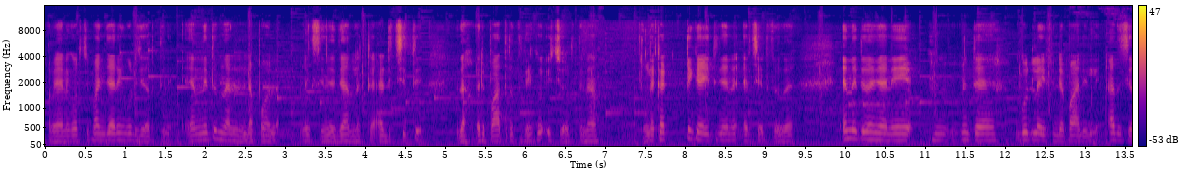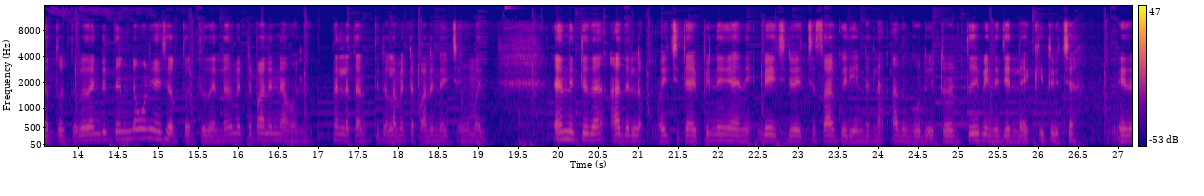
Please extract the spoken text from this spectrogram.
അപ്പോൾ ഞാൻ കുറച്ച് പഞ്ചാരയും കൂടി ചേർത്തിന് എന്നിട്ട് നല്ല പോലെ മിക്സിന്റെ ജാറിലിട്ട് അടിച്ചിട്ട് ഇതാ ഒരു പാത്രത്തിലേക്ക് ഒഴിച്ച് കൊടുത്തിനാ. നല്ല കട്ടിക്കായിട്ട് ഞാൻ അരച്ചെടുത്തത്. എന്നിട്ട് ഞാൻ മറ്റേ ഗുഡ് ലൈഫിന്റെ പാലില്ലേ അത് ചേർത്ത് കൊടുത്തത്. അതിന്റെ തിണ്ട ഞാൻ ചേർത്ത് കൊടുത്തത് അല്ലാതെ മറ്റേ പാൽ ആവുമല്ലോ നല്ല തണുത്തിട്ടുള്ള മറ്റേ പാൽ തന്നെ ഒഴിച്ചെങ്കിൽ മതി. എന്നിട്ട് ഇത് അതെല്ലാം ഒഴിച്ചിട്ടായി പിന്നെ ഞാൻ വേവിച്ചിട്ട് വെച്ച സാക്കുരി ഉണ്ടല്ലോ അതും കൂടി ഇട്ട് കൊടുത്ത് പിന്നെ ജെല്ലാക്കിയിട്ട് വെച്ച ഇത്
